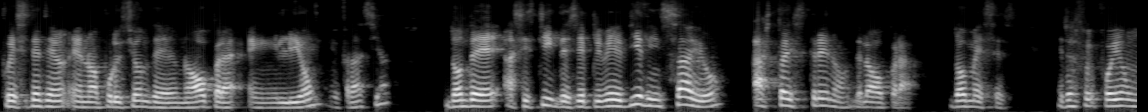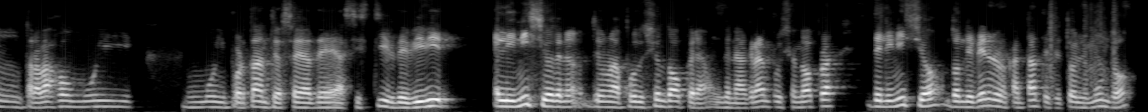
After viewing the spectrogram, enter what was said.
fui asistente en una producción de una ópera en Lyon, en Francia, donde asistí desde el primer día de ensayo hasta el estreno de la ópera, dos meses. Entonces fue, fue un trabajo muy, muy importante, o sea, de asistir, de vivir el inicio de, de, una producción de ópera, una gran producción de ópera, del inicio, donde vienen los cantantes de todo el mundo,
